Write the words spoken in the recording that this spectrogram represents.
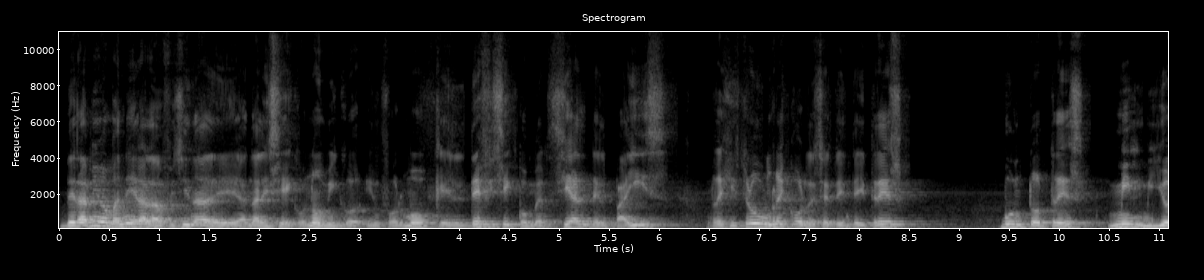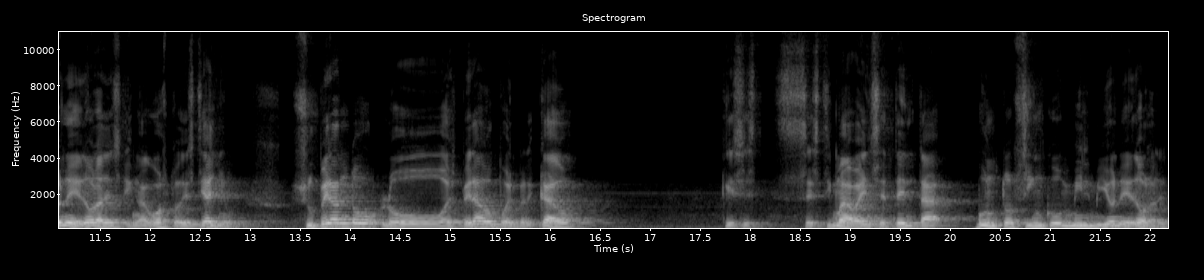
De la misma manera, la Oficina de Análisis Económico informó que el déficit comercial del país registró un récord de 73.3 mil millones de dólares en agosto de este año, superando lo esperado por el mercado que se, se estimaba en 70.5 mil millones de dólares.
